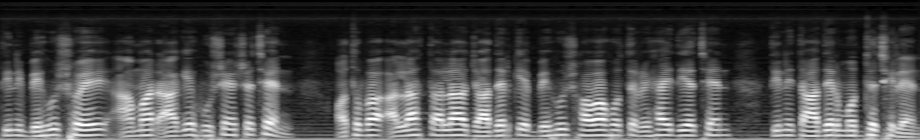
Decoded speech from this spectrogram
তিনি বেহুশ হয়ে আমার আগে হুঁশে এসেছেন অথবা আল্লাহ তালা যাদেরকে বেহুশ হওয়া হতে রেহাই দিয়েছেন তিনি তাদের মধ্যে ছিলেন।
